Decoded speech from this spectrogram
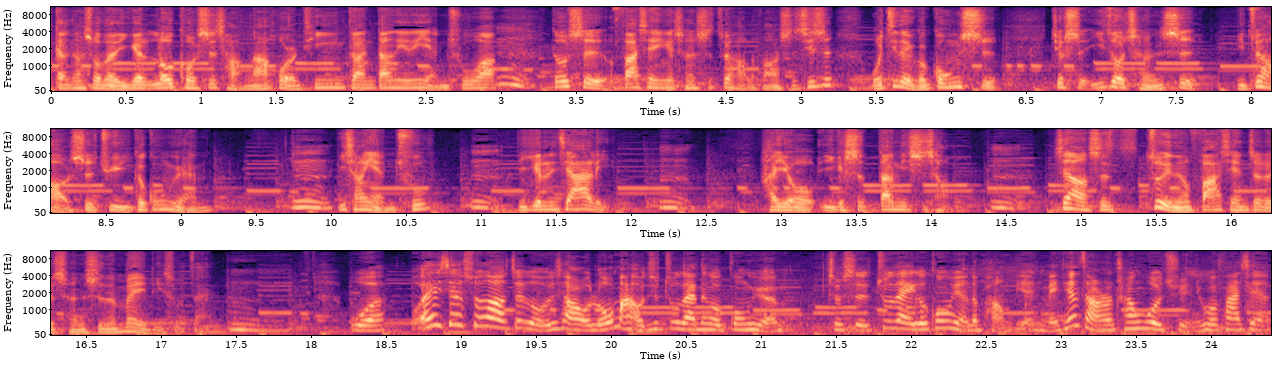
刚刚说的一个 local 市场啊，或者听一段当地的演出啊，嗯，都是发现一个城市。最好的方式。其实我记得有个公式，就是一座城市，你最好是去一个公园，嗯一场演出，嗯一个人家里，嗯还有一个是当地市场，嗯这样是最能发现这个城市的魅力所在。嗯，我我哎，现在说到这个，我就想，我罗马我就住在那个公园，就是住在一个公园的旁边，每天早上穿过去，你会发现。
